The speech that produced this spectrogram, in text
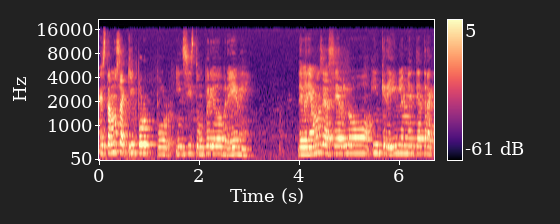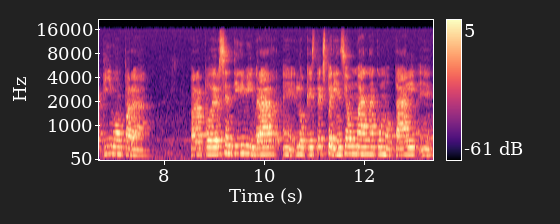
estamos aquí por, por, insisto, un periodo breve. Deberíamos de hacerlo increíblemente atractivo para, para poder sentir y vibrar eh, lo que esta experiencia humana como tal, eh,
